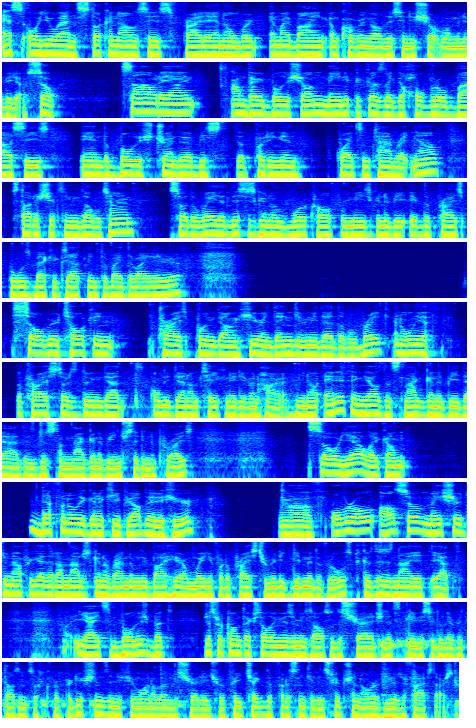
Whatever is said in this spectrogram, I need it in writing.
SOUN stock analysis Friday and onward. Am I buying? I'm covering all this in this short one minute video. So SoundHound AI, I'm very bullish on mainly because like the overall biases and the bullish trend that I've been uh, putting in quite some time right now started shifting to double time. So the way that this is going to work out for me is going to be if the price pulls back exactly into my divide area. So we're talking price pulling down here and then giving me that double break and only if the price starts doing that only then i'm taking it even higher. You know anything else that's not to be that is just i'm not to be interested in the price. So yeah like i'm definitely to keep you updated here. Uh, overall also make sure to not forget that i'm not just to randomly buy here. I'm waiting for the price to really give me the rules because this is not it yet. Yeah it's bullish but just for context, all using is also the strategy that's previously delivered thousands of predictions, and if you want to learn the strategy for free, check the first link in the description, all reviews are 5 stars.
